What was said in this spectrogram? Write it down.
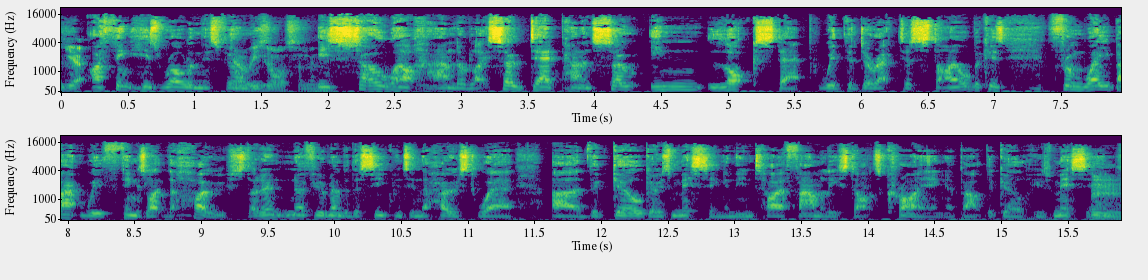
Yeah. I think his role in this film Oh, he's is- awesome, isn't so well handled, like so deadpan and so in lockstep with the director's style. Because from way back with things like The Host, I don't know if you remember the sequence in The Host where uh, the girl goes missing and the entire family starts crying about the girl who's missing, Hmm.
